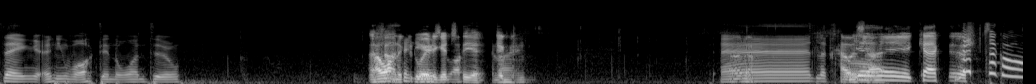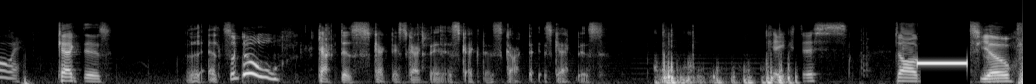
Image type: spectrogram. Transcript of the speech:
thing, and you walked into one too. I, found a good way to get to the into egg. mine. no. And let's How go. is that? Yay, cactus. Let's go. Cactus. Let's go. Cactus, cactus, cactus, cactus, cactus, cactus. Take this. Dog. Yo.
